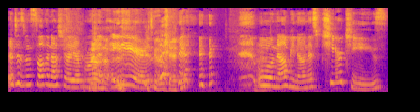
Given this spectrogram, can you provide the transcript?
Which has been sold in Australia for more No, than no. 80 years. okay. will now be known as cheer cheese.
